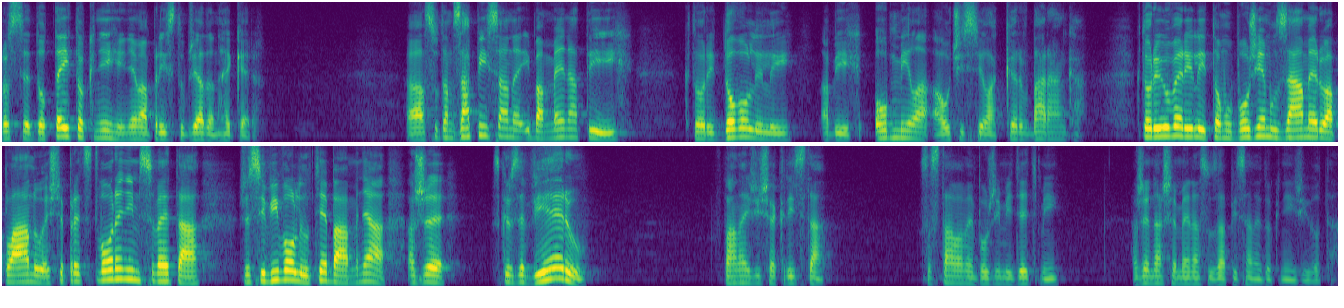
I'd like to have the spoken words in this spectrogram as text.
Proste do tejto knihy nemá prístup žiaden hacker. A sú tam zapísané iba mena tých, ktorí dovolili, aby ich obmila a očistila krv baránka. Ktorí uverili tomu Božiemu zámeru a plánu ešte pred stvorením sveta, že si vyvolil teba a mňa a že skrze vieru v Pána Ježiša Krista sa stávame Božími deťmi a že naše mena sú zapísané do knihy života.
